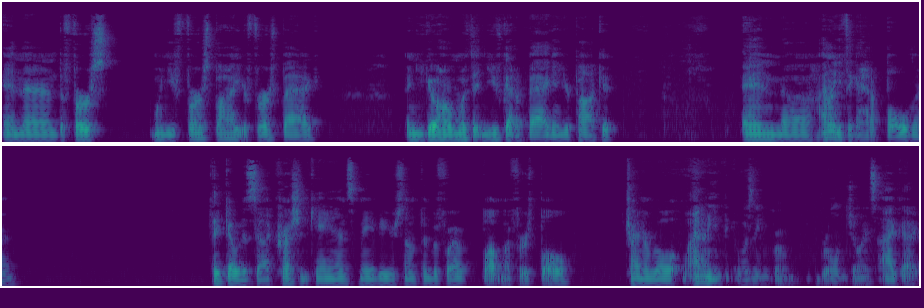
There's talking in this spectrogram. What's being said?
and then the first when you first buy your first bag, and you go home with it, and you've got a bag in your pocket, and uh, I don't even think I had a bowl then. I think I was uh, crushing cans maybe or something before I bought my first bowl. Trying to roll. I don't even think it wasn't even rolling joints. I got a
